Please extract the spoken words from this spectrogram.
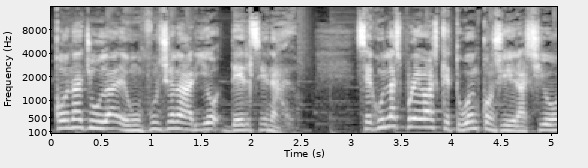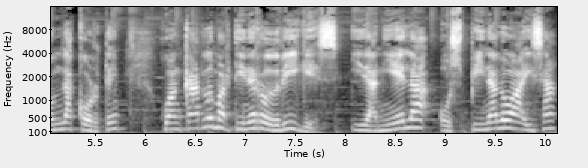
con ayuda de un funcionario del Senado. Según las pruebas que tuvo en consideración la Corte, Juan Carlos Martínez Rodríguez y Daniela Ospina Loaiza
